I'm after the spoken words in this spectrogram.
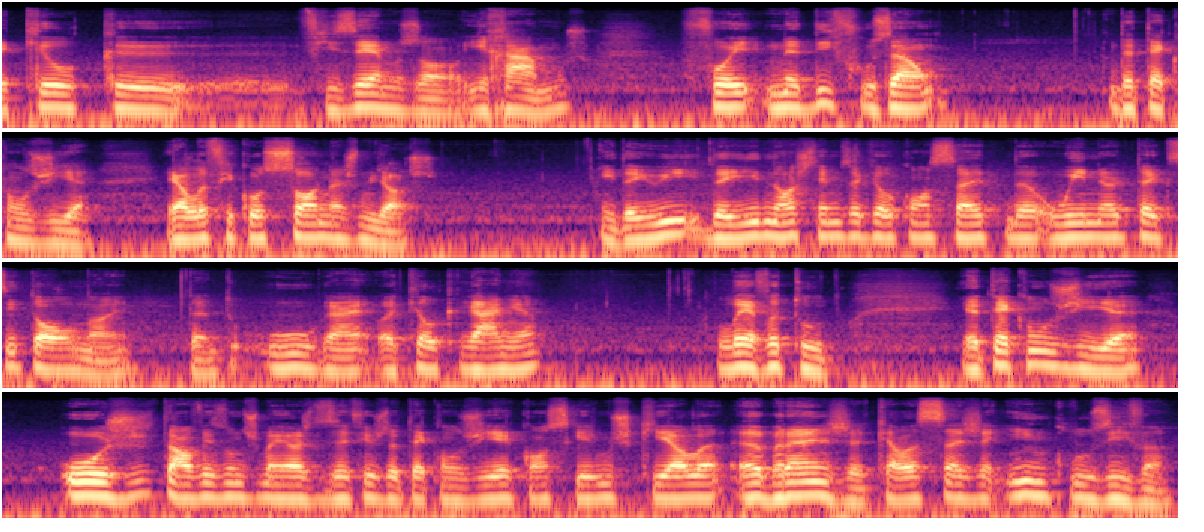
aquilo que fizemos ou erramos foi na difusão da tecnologia. Ela ficou só nas melhores. E daí, daí nós temos aquele conceito de winner takes it all, não é? Portanto, o, aquele que ganha leva tudo. A tecnologia, hoje, talvez um dos maiores desafios da tecnologia é conseguirmos que ela abranja, que ela seja inclusiva.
